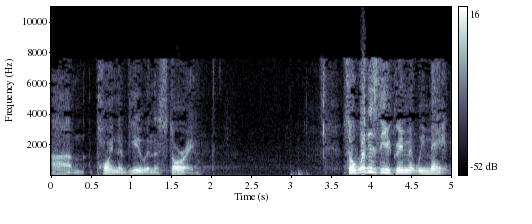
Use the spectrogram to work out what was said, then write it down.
um, point of view in the story. So what is the agreement we made?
